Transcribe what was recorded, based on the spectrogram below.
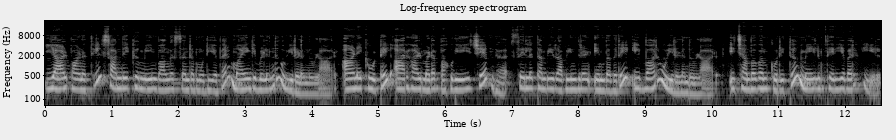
யாழ்ப்பாணத்தில் சந்தைக்கு மீன் வாங்க சென்ற முதியவர் மயங்கி விழுந்து உயிரிழந்துள்ளார். ஆனைக்கோட்டை ஆர்கால் மடம் பகுதியைச் சேர்ந்த செல்லத்தம்பி ரவீந்திரன் என்பவரே இவ்வாறு உயிரிழந்துள்ளார். இச்சம்பவம் குறித்து மேலும் தெரிய வருகையில்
